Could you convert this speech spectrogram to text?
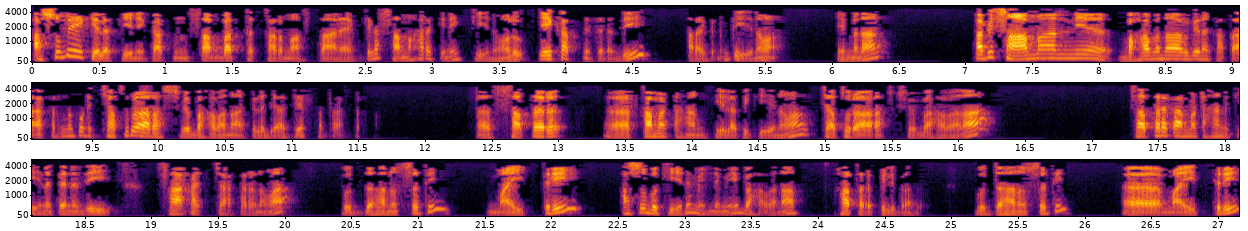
අසුබේ කියලා කියන එකත් සම්බත්තක කර්මස්ථානයක් කියලා සමහර කෙනෙක් කියනවලු. ඒකත් මෙතනදී අරගෙන තියෙනවා. එහෙමනම් අපි සාමාන්‍ය භාවනාව ගැන කතා කරනකොට චතුරාර්යක භාවනා කියලා જાතියක් කතා කරනවා. සතර කමඨහන් කියලා අපි කියනවා චතුරාර්යක භාවනා. සතර කමඨහන් කියන තැනදී සාකච්ඡා කරනවා බුද්ධානුස්සති, මෛත්‍රී, අසුබ කියන මෙන්න මේ භාවනා හතර පිළිබඳ. බුද්ධානුස්සති, මෛත්‍රී,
